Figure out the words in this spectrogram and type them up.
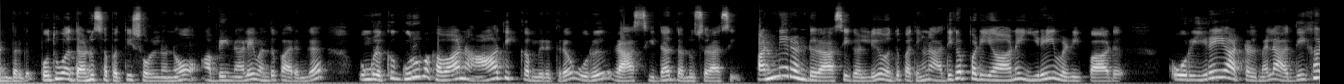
அன்பர்கள் பொதுவாக தனுசை பற்றி சொல்லணும் அப்படின்னாலே வந்து பாருங்க உங்களுக்கு குரு பகவான் ஆதிக்கம் இருக்கிற ஒரு ராசி தான் தனுசு ராசி. பன்னிரெண்டு ராசிகள்லேயும் வந்து பார்த்திங்கன்னா அதிகப்படியான இறை வழிபாடு ஒரு இரையாற்றல் மேலே அதிக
